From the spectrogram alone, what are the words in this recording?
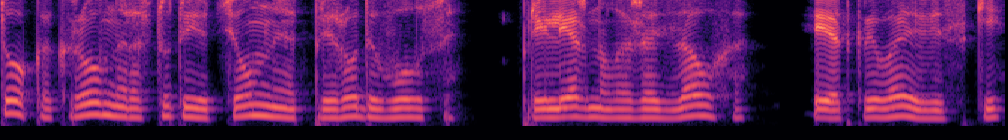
То, как ровно растут ее темные от природы волосы, прилежно ложась за ухо и открывая виски.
